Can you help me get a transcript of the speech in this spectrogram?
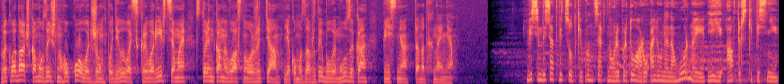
Викладачка музичного коледжу поділилась з криворіжцями сторінками власного життя, якому завжди були музика, пісня та натхнення. 80% концертного репертуару Альони Нагорної її авторські пісні.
